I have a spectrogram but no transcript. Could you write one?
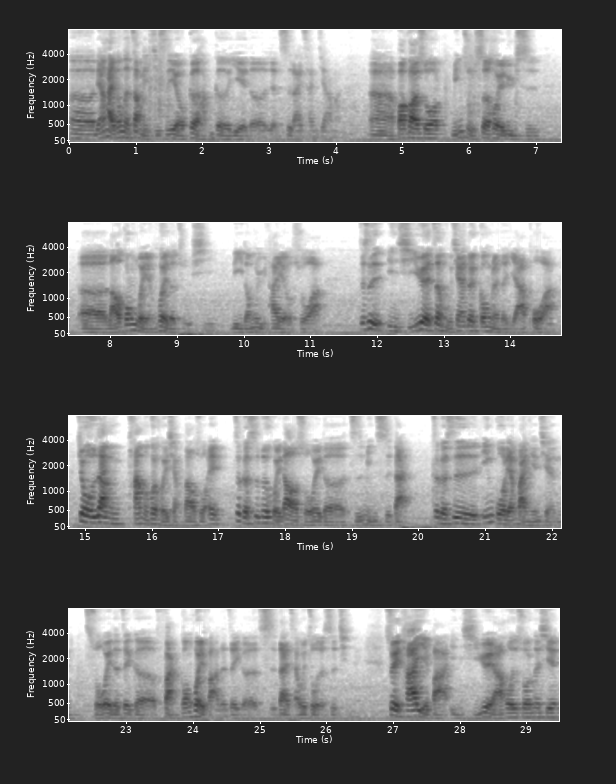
呃，梁海东的葬礼其实也有各行各业的人士来参加嘛，呃，包括说民主社会律师，呃，劳工委员会的主席李龙宇他也有说啊，就是尹锡悦政府现在对工人的压迫啊，就让他们会回想到说，哎，这个是不是回到所谓的殖民时代？这个是英国两百年前所谓的这个反工会法的这个时代才会做的事情，所以他也把尹锡悦啊，或者说那些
